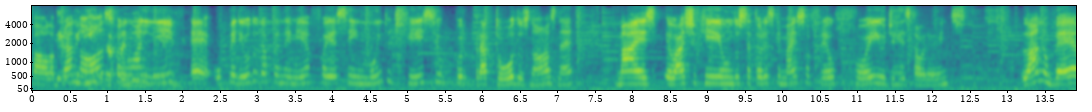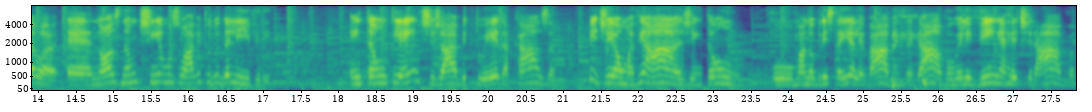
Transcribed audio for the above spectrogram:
Paula, para nós foi um alívio. É, o período da pandemia foi assim muito difícil para todos nós, né? Mas eu acho que um dos setores que mais sofreu foi o de restaurantes. Lá no Bela, é, nós não tínhamos o hábito do delivery. Então, o cliente já habituê da casa pedia uma viagem, então o manobrista ia, levava, entregava, ou ele vinha, retirava.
